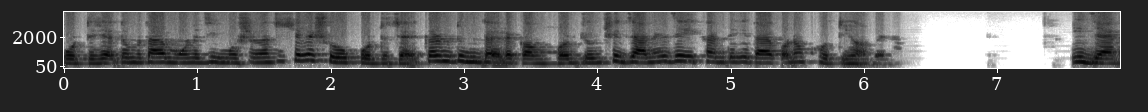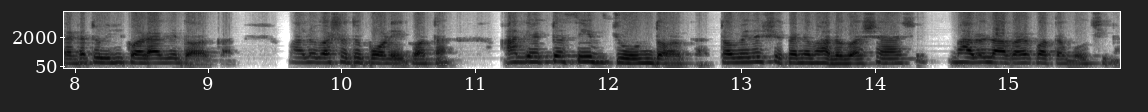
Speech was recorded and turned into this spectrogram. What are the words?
করতে চায়, তোমার তার মনে যে ইমোশন আছে সেটা শো করতে চায়, কারণ তুমি তার একটা কমফর্ট জোন সে জানে যে এখান থেকে তার কোনো ক্ষতি হবে না। এই জায়গাটা তৈরি করা আগে দরকার, ভালোবাসা তো পরের কথা। আগে একটা সেফ জোন দরকার, তবে তো সেখানে ভালোবাসা আসে। ভালো লাগার কথা বলছি না।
